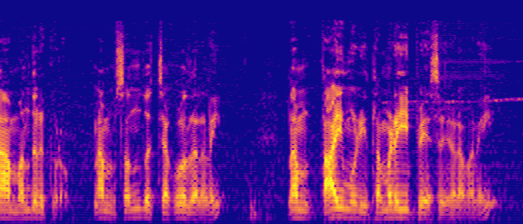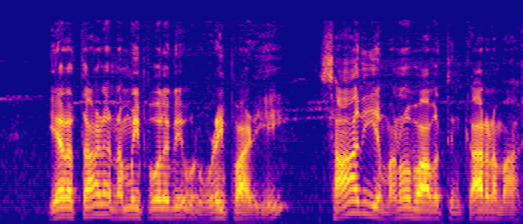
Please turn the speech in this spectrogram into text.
நாம் வந்திருக்கிறோம். நம் சொந்த சகோதரனை நம் தாய்மொழி தமிழை பேசுகிறவனை ஏறத்தாழ நம்மை போலவே ஒரு உழைப்பாளியை சாதிய மனோபாவத்தின் காரணமாக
